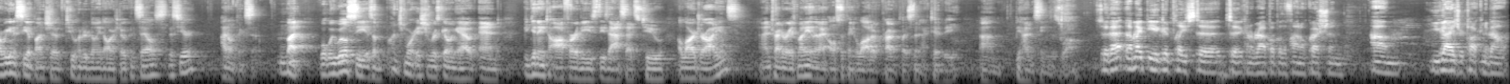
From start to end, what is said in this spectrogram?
Are we going to see a bunch of two hundred million dollar token sales this year? I don't think so. Mm-hmm. But what we will see is a bunch more issuers going out and beginning to offer these these assets to a larger audience and try to raise money. And then I also think a lot of private placement activity um, behind the scenes as well. So that, that might be a good place to, to kind of wrap up with a final question. Um, you guys are talking about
